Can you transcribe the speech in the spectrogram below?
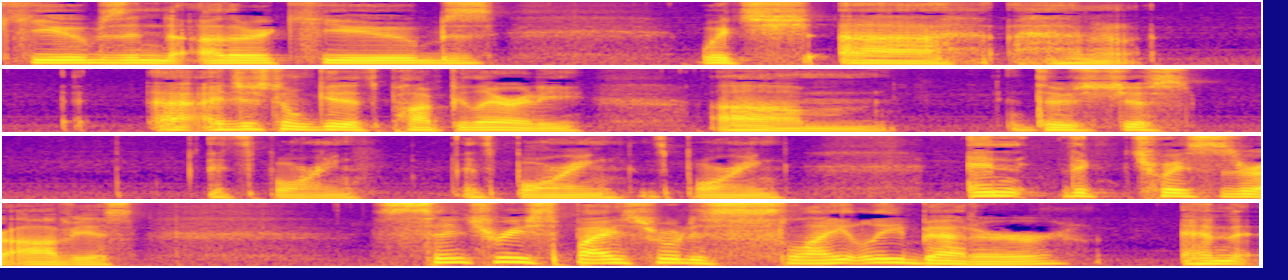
cubes into other cubes, which uh, I don't. I just don't get its popularity. Um, there's just it's boring. It's boring. It's boring. And the choices are obvious. Century Spice Road is slightly better, and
